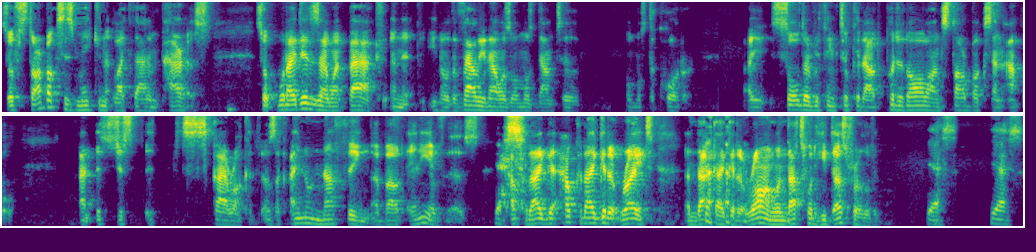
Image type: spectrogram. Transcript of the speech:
So if Starbucks is making it like that in Paris, so what I did is I went back and it, you know, the value now is almost down to almost a quarter. I sold everything, took it out, put it all on Starbucks and Apple. And it's just, it skyrocketed. I was like, I know nothing about any of this. Yes. How could I get, how could I get it right? And that guy get it wrong when that's what he does for a living. Yes. Yes,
